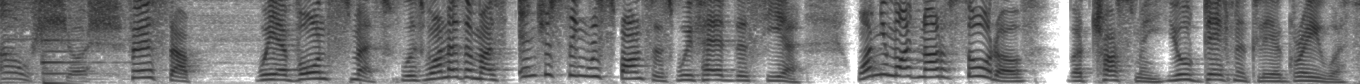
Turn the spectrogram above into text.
Oh, shush. First up, we have Vaughan Smith with one of the most interesting responses we've had this year. One you might not have thought of, but trust me, you'll definitely agree with.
